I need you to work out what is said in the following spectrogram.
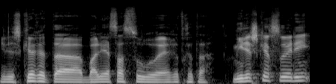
Minesker eta baliazazu erretreta. Minesker zueri.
